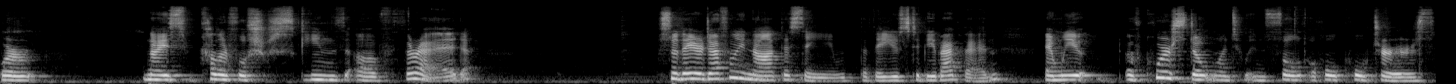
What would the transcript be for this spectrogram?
or nice colorful skeins of thread. So they are definitely not the same that they used to be back then. And we, of course, don't want to insult a whole culture's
